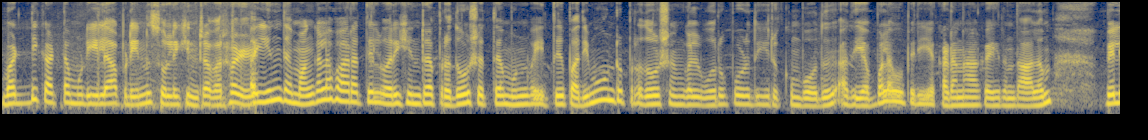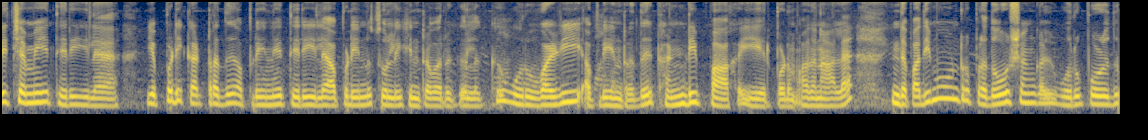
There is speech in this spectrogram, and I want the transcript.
வட்டி கட்ட முடியல அப்படின்னு சொல்லுகின்றவர்கள் இந்த மங்களவாரத்தில் வருகின்ற பிரதோஷத்தை முன்வைத்து பதிமூன்று பிரதோஷங்கள் ஒரு பொழுது இருக்கும்போது அது எவ்வளவு பெரிய கடனாக இருந்தாலும் வெளிச்சமே தெரியல. எப்படி கட்டுறது அப்படின்னே தெரியல அப்படின்னு சொல்லுகின்றவர்கள் அவர்களுக்கு ஒரு வழி அப்படின்றது கண்டிப்பாக ஏற்படும். அதனால் இந்த பதிமூன்று பிரதோஷங்கள் ஒரு பொழுது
